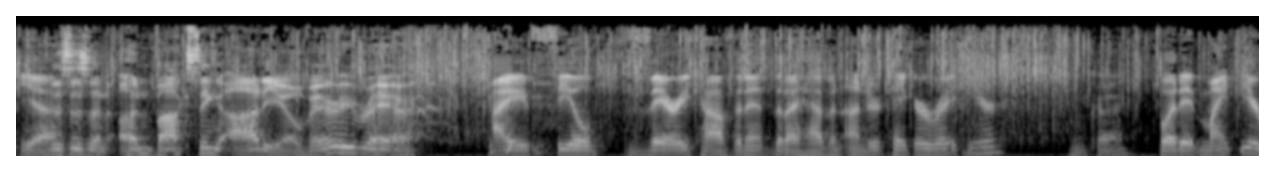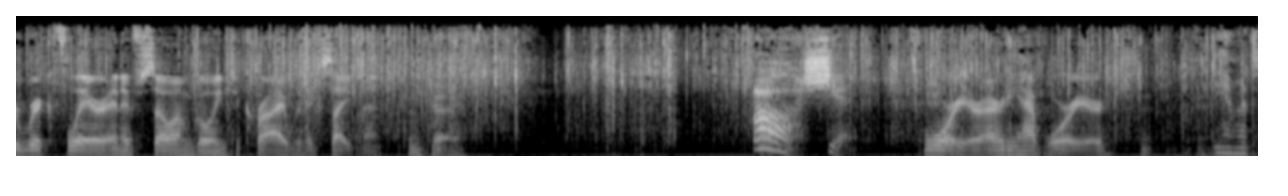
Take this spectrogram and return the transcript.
Yeah. This is an unboxing audio, very rare. I feel very confident that I have an Undertaker right here, Okay, but it might be a Ric Flair, and if so, I'm going to cry with excitement. okay. Oh shit! It's Warrior. I already have Warrior. Damn it.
